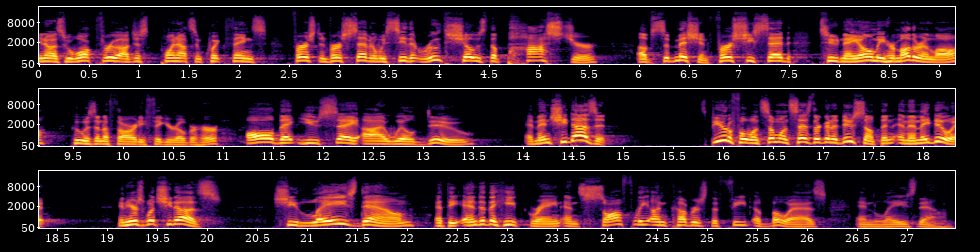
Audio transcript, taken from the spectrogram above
You know, as we walk through, I'll just point out some quick things. First, in verse 7, we see that Ruth shows the posture of submission. First, she said to Naomi, her mother in law, who was an authority figure over her, All that you say I will do. And then she does it. It's beautiful when someone says they're going to do something and then they do it. And here's what she does she lays down at the end of the heap grain and softly uncovers the feet of Boaz and lays down.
